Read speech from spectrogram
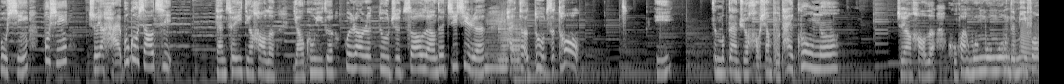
不行，不行，这样还不够消气。干脆一点好了，遥控一个会让人肚子着凉的机器人，害他肚子痛。咦，怎么感觉好像不太够呢？这样好了，呼唤嗡嗡嗡的蜜蜂，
